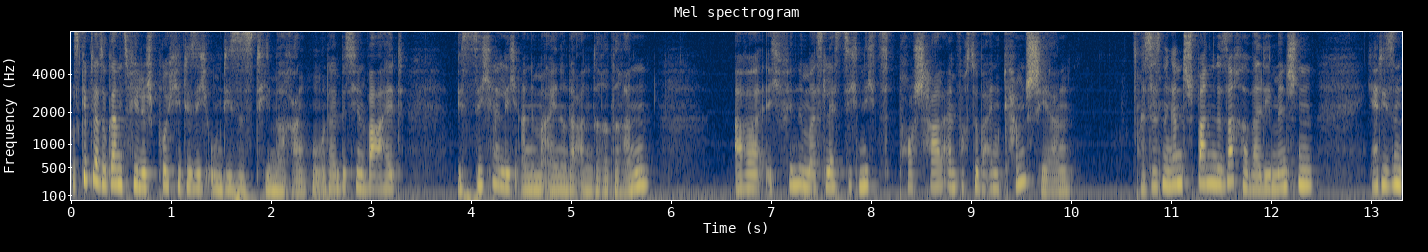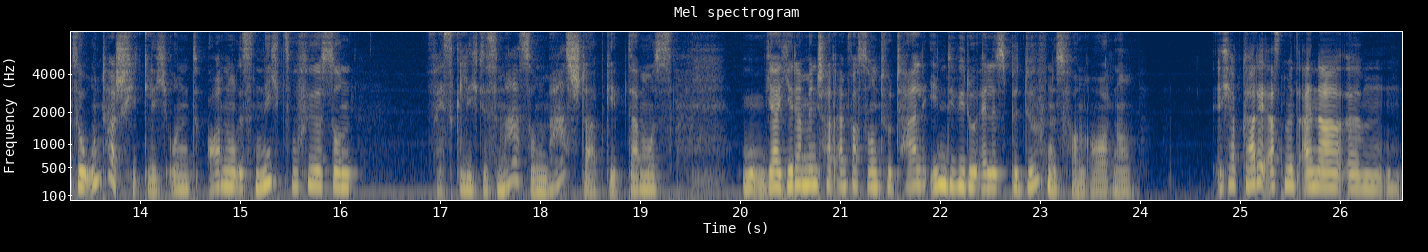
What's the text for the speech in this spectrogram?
Es gibt ja so ganz viele Sprüche, die sich um dieses Thema ranken. Und ein bisschen Wahrheit ist sicherlich an dem einen oder anderen dran. Aber ich finde, es lässt sich nichts pauschal einfach so über einen Kamm scheren. Es ist eine ganz spannende Sache, weil die Menschen, ja, die sind so unterschiedlich. Und Ordnung ist nichts, wofür es so ein festgelegtes Maß, so ein Maßstab gibt. Da muss, ja, jeder Mensch hat einfach so ein total individuelles Bedürfnis von Ordnung. Ich habe gerade erst mit einer ähm,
